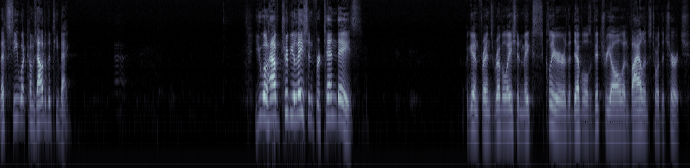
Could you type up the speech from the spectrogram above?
Let's see what comes out of the tea bag. You will have tribulation for 10 days. Again, friends, Revelation makes clear the devil's vitriol and violence toward the church.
